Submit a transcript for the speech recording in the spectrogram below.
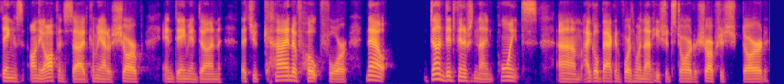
things on the offense side coming out of Sharp and Damian Dunn that you kind of hope for. Now, Dunn did finish with nine points. Um, I go back and forth when that he should start or Sharp should start.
